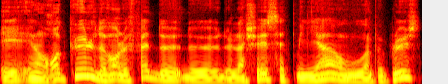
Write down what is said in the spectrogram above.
et, on recule devant le fait de, de lâcher 7 milliards ou un peu plus,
